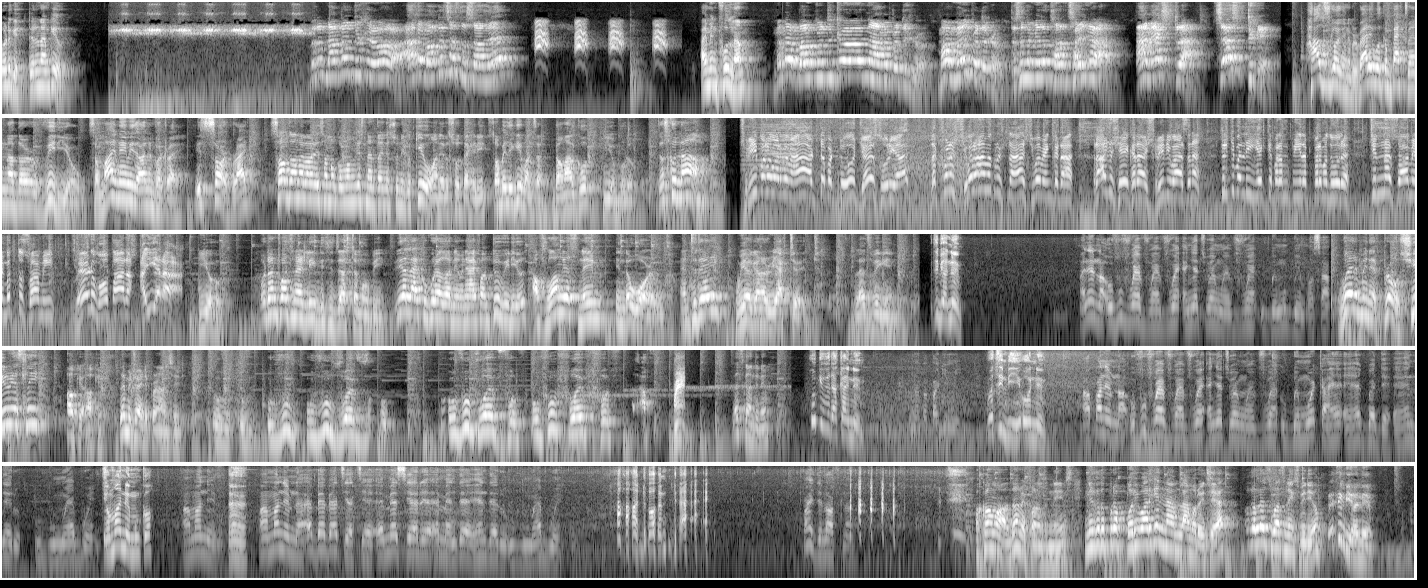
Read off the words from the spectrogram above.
ओटके तेरो नाम के हो? मेरो नाम नै टुके हो आफै भन्दैछस् त साले। आई मिन फुल नाम। मलाई बाउपट्टिको न आमापट्टिको म मैपट्टिको त्यसैले मेरो थर छैन आम एक्स्ट्रा जस्ट टुके How's it going everybody? Welcome back to another video. So my name is Anand Bhatrai. It's short, right? सबजनालाई अहिलेसम्मको लङ्गेस्ट नाम तैँले सुनेको के हो भनेर सोद्धाखेरि सबैले के भन्छन् धमालको यो बुढो जसको नाम श्री परवर्धन अट्टपट्टु जय सूर्य लक्ष्मण शिवरामकृष्ण शिववेङ्कट राजशेखर श्रीनिवासन திருச்சிபள்ளி ஏக்க பரம்பீர பரமதூர் சின்ன சுவாமி முத்து சுவாமி வேணுகோபால ஐயரா யோஹோ But unfortunately, this is just a movie. Real life Kukura Garne when I found two videos of longest name in the world. And today, we are gonna react to it. Let's begin. What's your name? Wait a minute, bro, seriously? Okay, okay, let me try to pronounce it. Let's continue. Who give you that kind name? Na papa give me. Wetin be your own name? Papa name na Ovuvue Vue Vue Enyetue Nwe Vue Ugbemu Kahe Ehe Gbede Ehe Nderu Ugbumu Ebue. Your man name nko? Mama name. Eh. Mama name na Ebebe Tietie Emesiere Emende Ehe Nderu Ugbumu Ebue. I don't die. Why you dey laugh now? Oh, come on, don't make fun of the names. यिनीहरूको त पुरा परिवारकै नाम लामो रहेछ यार Okay, let's watch next video. Wetin be your name?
